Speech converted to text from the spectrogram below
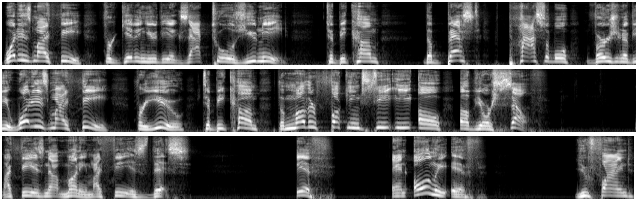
What is my fee for giving you the exact tools you need to become the best possible version of you? What is my fee for you to become the motherfucking CEO of yourself. My fee is not money. My fee is this. If and only if you find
